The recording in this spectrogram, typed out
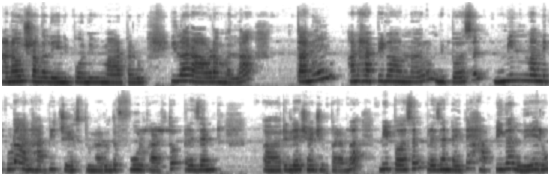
అనవసరంగా లేనిపోని మాటలు ఇలా రావడం వల్ల తను అన్హ్యాపీగా ఉన్నారు మీ పర్సన్ మిమ్మల్ని కూడా అన్హ్యాపీ చేస్తున్నారు. ద ఫూల్ కార్డ్తో ప్రజెంట్ రిలేషన్షిప్ పరంగా మీ పర్సన్ ప్రజెంట్ అయితే హ్యాపీగా లేరు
